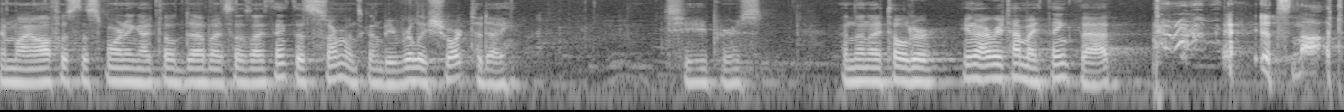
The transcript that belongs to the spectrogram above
in my office this morning, I told Deb, I says, I think this sermon's going to be really short today. Cheapers. And then I told her, you know, every time I think that, it's not.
